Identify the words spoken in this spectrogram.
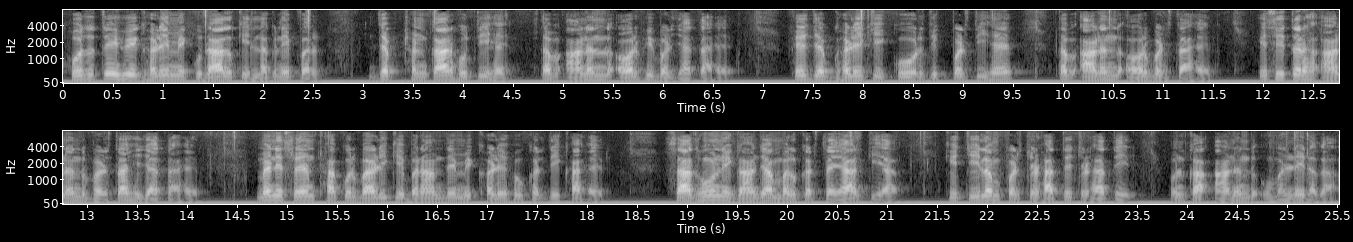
खोदते हुए घड़े में कुदाल के लगने पर जब ठनकार होती है, तब आनंद और भी बढ़ जाता है। फिर जब घड़े की कोर दिख पड़ती है, तब आनंद और बढ़ता है। इसी तरह आनंद बढ़ता ही जाता है। मैंने स्वयं ठाकुर बाड़ी के बरामदे में खड़े होकर देखा है। साधुओं ने गांजा मलकर तैयार किया कि चीलम पर चढ़ाते चढ़ाते उनका आनंद उमड़ने लगा।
